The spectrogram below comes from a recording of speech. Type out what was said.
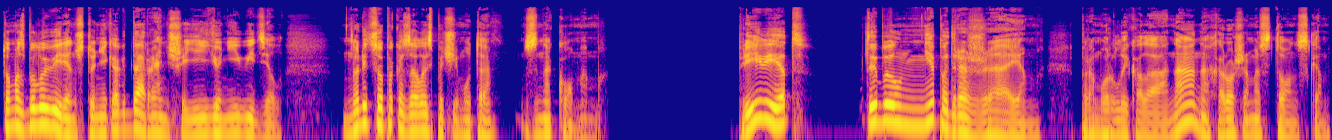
Томас был уверен, что никогда раньше ее не видел, но лицо показалось почему-то знакомым. «Привет!» «Ты был неподражаем», — промурлыкала она на хорошем эстонском.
